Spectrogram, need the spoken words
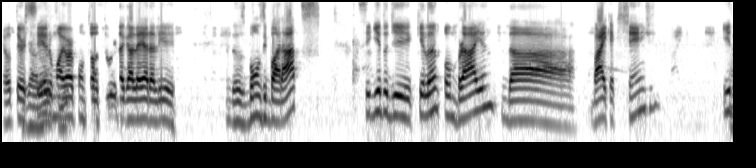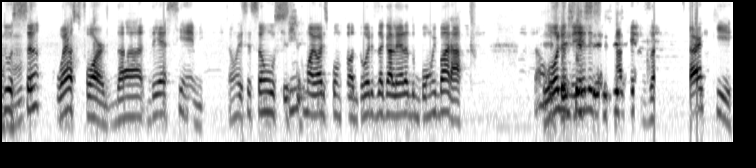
é o terceiro Garoto, maior né? pontuador da galera ali dos bons e baratos. Seguido de Kellan O'Brien, da Bike Exchange. e do Sam Westford, da DSM. Então, esses são os cinco maiores pontuadores da galera do bom e barato. Então, olho neles, apesar que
